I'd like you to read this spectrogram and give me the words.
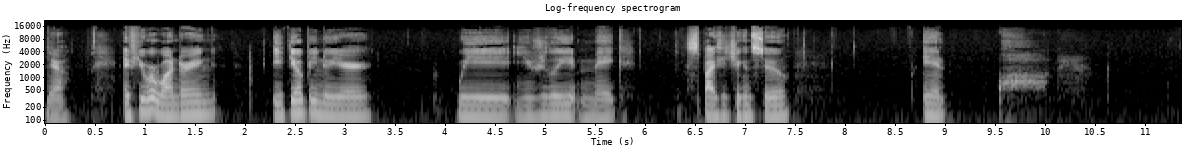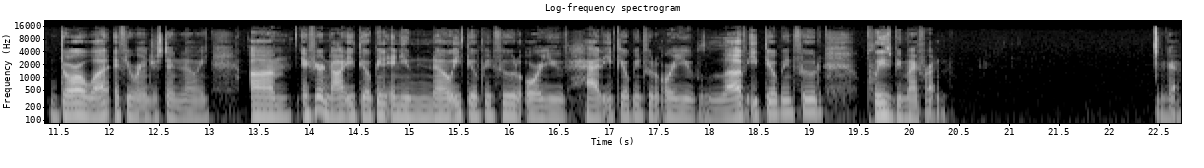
yeah. If you were wondering, Ethiopian New Year we usually make spicy chicken stew, and oh man, doro wat? If you were interested in knowing, um, if you're not Ethiopian and you know Ethiopian food, or you've had Ethiopian food, or you love Ethiopian food, please be my friend. Okay,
